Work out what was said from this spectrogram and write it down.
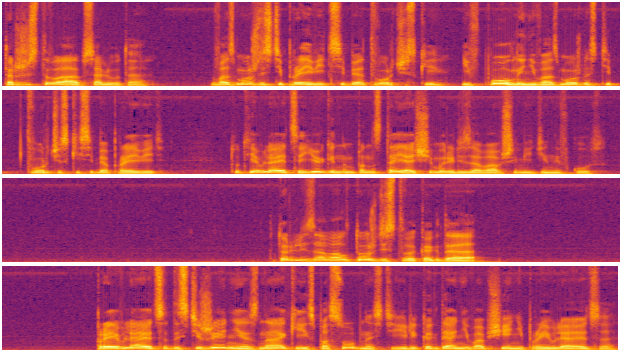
торжества Абсолюта – возможности проявить себя творчески и в полной невозможности творчески себя проявить, тут является йогином по-настоящему реализовавшим единый вкус. Кто реализовал тождество, когда проявляются достижения, знаки и способности, или когда они вообще не проявляются,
